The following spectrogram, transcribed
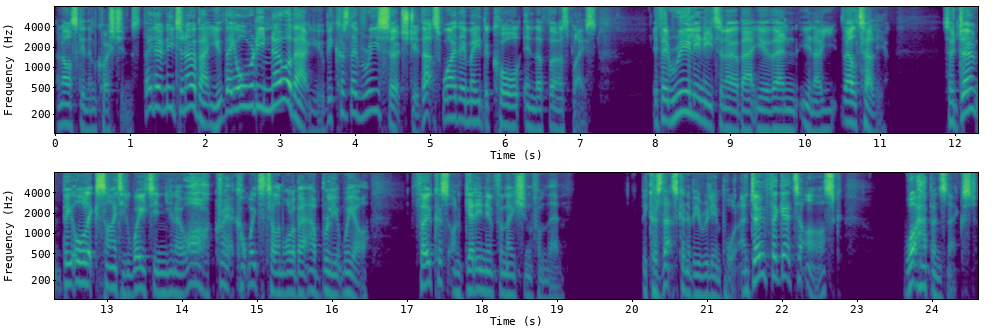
and asking them questions. They don't need to know about you. They already know about you because they've researched you. That's why they made the call in the first place. If they really need to know about you, then, you know, they'll tell you. So don't be all excited waiting, you know, oh, great, I can't wait to tell them all about how brilliant we are. Focus on getting information from them because that's going to be really important. And don't forget to ask what happens next.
